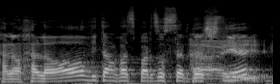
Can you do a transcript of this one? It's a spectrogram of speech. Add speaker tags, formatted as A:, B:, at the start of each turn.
A: Halo, halo, witam Was bardzo serdecznie.
B: Hi.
